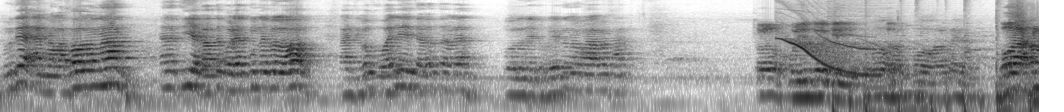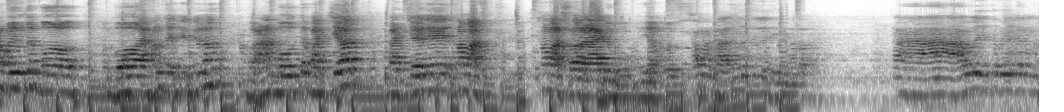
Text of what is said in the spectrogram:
তুমি যে এক মেলা চল না তুই এটাতে বলে কোন দেবে ল রাতিপুৱা পোৱালি তাহলে তাহলে বলে দে তো বলে তো না বাবা সাত তো বলি তো কি বো এখন পর্যন্ত বো বো এখন দেখি দিল বা বহুত বাচ্চা বাচ্চা যে সমাজ সমাজ সরায় দেব ইয়া সমাজ ভালো দিল দিন না আ বলে তো বলে না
